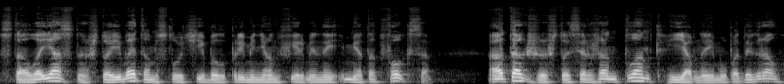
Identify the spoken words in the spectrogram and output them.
Стало ясно, что и в этом случае был применен фирменный метод Фокса, а также, что сержант Планк явно ему подыграл.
